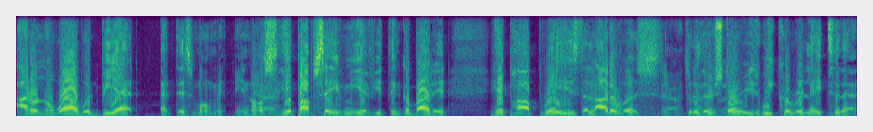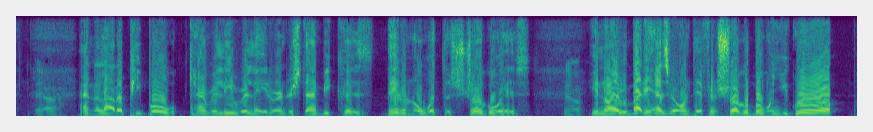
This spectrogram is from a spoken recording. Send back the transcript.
I don't know where I would be at at this moment. You know, Yeah. hip hop saved me. If you think about it, hip hop raised a lot of us Yeah, through their stories. We could relate to that. Yeah. And a lot of people can't really relate or understand because they don't know what the struggle is. Yeah. You know, everybody has their own different struggle, but when you grow up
